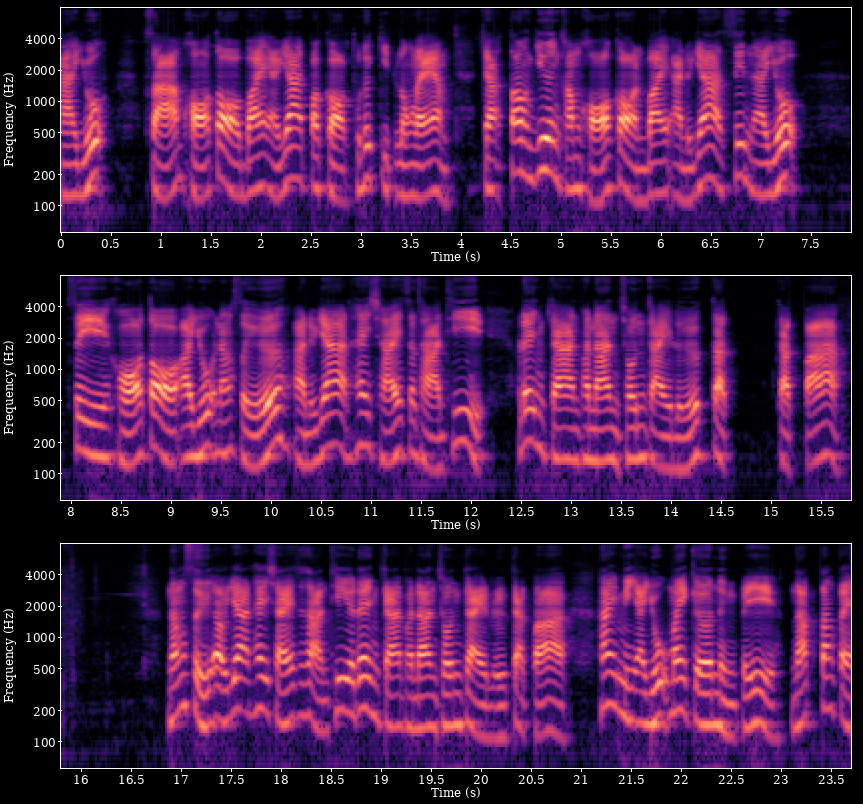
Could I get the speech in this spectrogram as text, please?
อายุ 3. ขอต่อใบอนุญาตประกอบธุรกิจโรงแรม จะต้องยื่นคำขอก่อนใบอนุญาตสิ้นอายุ 4. ขอต่ออายุหนังสืออนุญาตให้ใช้สถานที่เล่นการพนันชนไก่หรือกัดกัดปลาหนังสืออนุญาตให้ใช้สถานที่เล่นการพนันชนไก่หรือกัดปลาให้มีอายุไม่เกิน 1 ปี นับตั้งแต่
